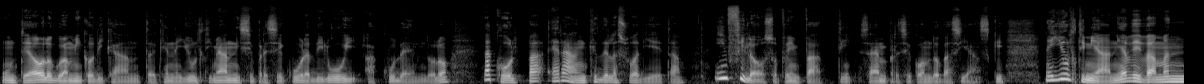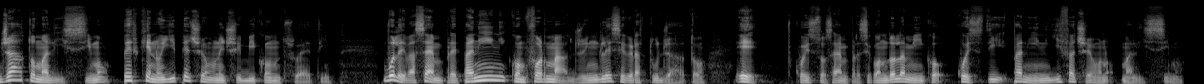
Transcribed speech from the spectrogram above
un teologo amico di Kant che negli ultimi anni si prese cura di lui accudendolo, la colpa era anche della sua dieta. In filosofo, infatti, sempre secondo Wasiaski, negli ultimi anni aveva mangiato malissimo perché non gli piacevano i cibi consueti. Voleva sempre panini con formaggio inglese grattugiato e, questo sempre secondo l'amico, questi panini gli facevano malissimo.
